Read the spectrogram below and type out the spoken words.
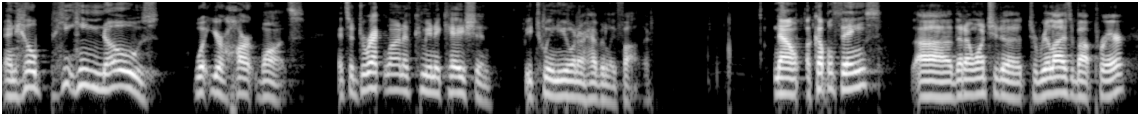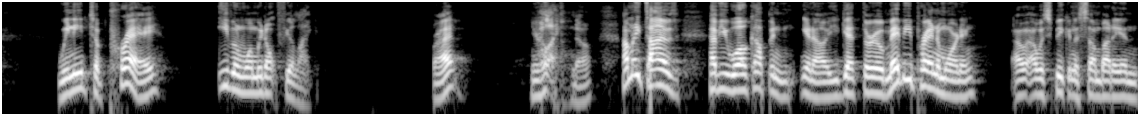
And he'll, he, he knows what your heart wants. It's a direct line of communication between you and our Heavenly Father. Now, a couple things uh, that I want you to, to realize about prayer. We need to pray even when we don't feel like it. Right? You're like, no. How many times have you woke up and, you know, you get through, maybe you pray in the morning. I, I was speaking to somebody and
